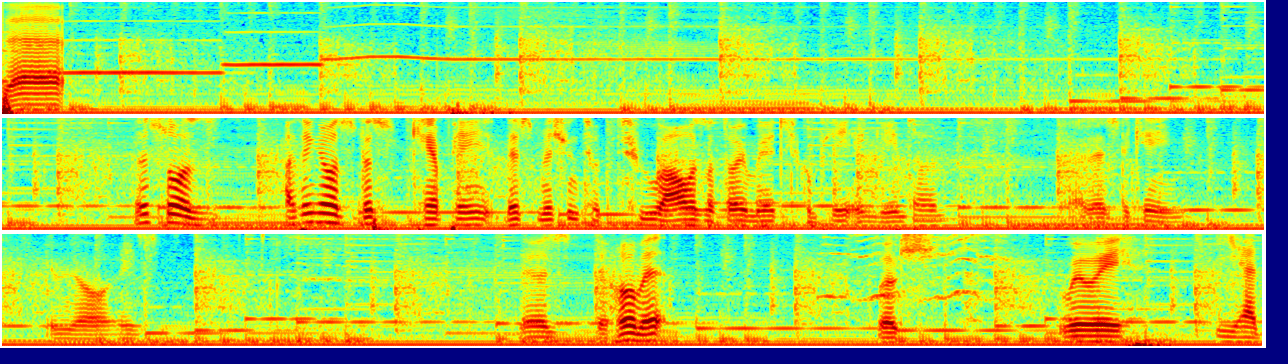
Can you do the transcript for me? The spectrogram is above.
that. This was, I think it was this campaign, this mission took 2 hours and 30 minutes to complete in game time. And there's the king, even though he's, there's the hermit, which really, he had,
